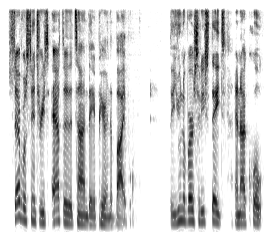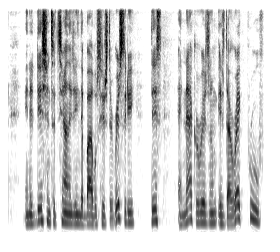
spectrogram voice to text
several centuries after the time they appear in the Bible. The university states, and I quote, in addition to challenging the Bible's historicity, this anachronism is direct proof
